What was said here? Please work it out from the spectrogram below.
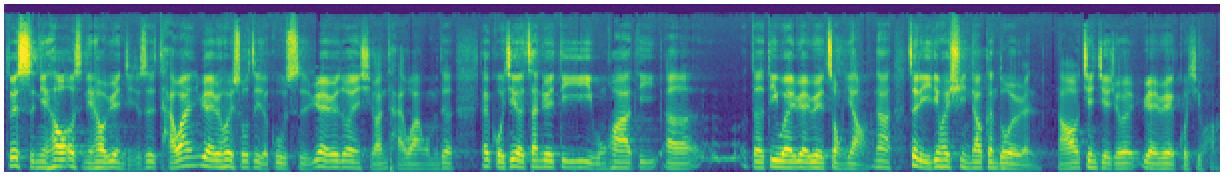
对十年后、二十年后愿景，就是台湾越来越会说自己的故事，越来越多人喜欢台湾，我们的在国际的战略第一、文化第一呃的地位越来越重要。那这里一定会吸引到更多的人，然后间接就会越来越国际化。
